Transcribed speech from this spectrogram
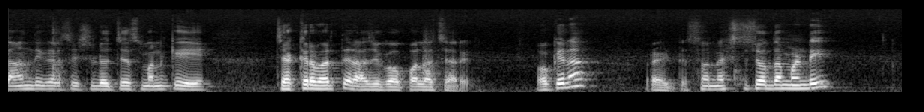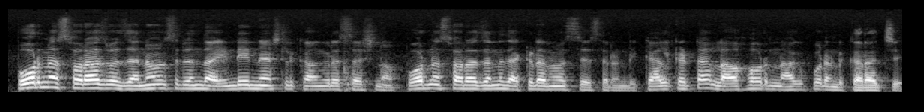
గాంధీ గారి శిష్యుడు వచ్చేసి మనకి చక్రవర్తి రాజగోపాలాచారి. ఓకేనా? రైట్. సో నెక్స్ట్ చూద్దామండి. Purna Swaraj was announced in the Indian National Congress session Purna Swaraj అనేది ఎక్కడ అనౌన్స్ చేశారండి? కాల్కట్టా లాహోర్ నాగపూర్ అండ్ కరాచీ.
